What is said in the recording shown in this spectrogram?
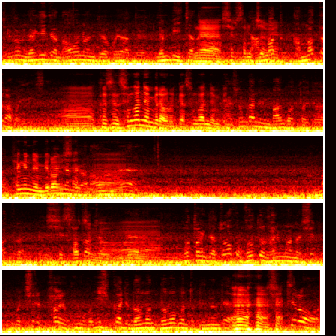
지금 여기 저 나오는 저 뭐야 저 연비 있잖아요. 네, 13. 안, 맞, 안 맞더라고요. 여기서. 아 그것은 순간 연비라 그럴게 그러니까, 순간 연비 아니, 순간님 말고 또저 아, 평균 연비로 가 하시죠. 나오는데 아, 안 맞더라고요. 시사점. 14. 보통 이제 조금 고속도로 다니면은 10, 뭐 7, 8, 9, 뭐 20까지 넘어 넘어본 적도 있는데 실제로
